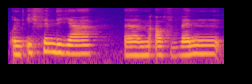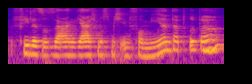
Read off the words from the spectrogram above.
Und ich finde ja, ähm, auch wenn viele so sagen, ja, ich muss mich informieren darüber, mhm.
